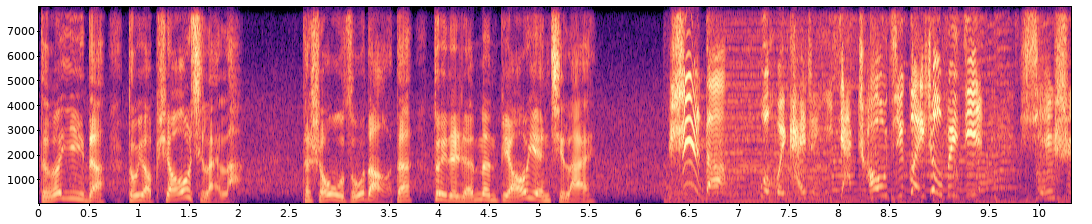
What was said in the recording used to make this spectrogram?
得意的都要飘起来了。他手舞足蹈的对着人们表演起来。是的，我会开着一架超级怪兽飞机，先是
